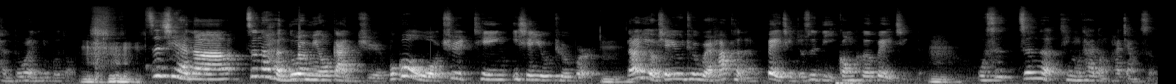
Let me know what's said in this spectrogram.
很多人听不懂。之前呢，真的很多人没有感觉。不过我去听一些 YouTuber，嗯，然后有些 YouTuber 他可能背景就是理工科背景的，嗯，我是真的听不太懂他讲什么，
